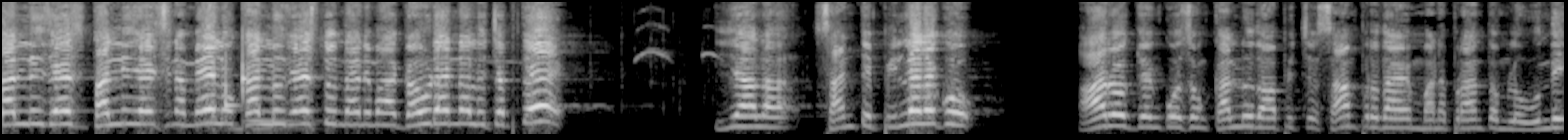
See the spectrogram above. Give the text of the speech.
తల్లి చేసి తల్లి చేసిన మేలు కళ్ళు చేస్తుందని మా గౌడన్నలు చెప్తే ఇవాళ సంటి పిల్లలకు ఆరోగ్యం కోసం కళ్ళు దాపించే సాంప్రదాయం మన ప్రాంతంలో ఉంది.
